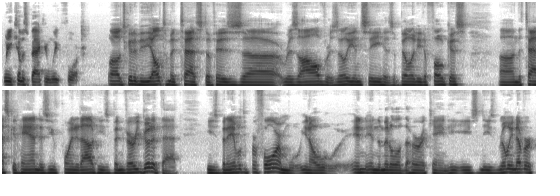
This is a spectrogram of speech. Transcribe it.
when he comes back in week four. Well, it's going to be the ultimate test of his uh, resolve, resiliency, his ability to focus on the task at hand. As you've pointed out, he's been very good at that. He's been able to perform, you know, in, in the middle of the hurricane. He, he's he's really never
